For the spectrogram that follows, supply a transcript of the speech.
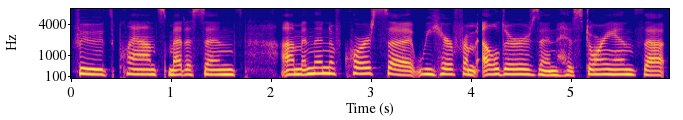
foods, plants, medicines, um, and then of course uh, we hear from elders and historians that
